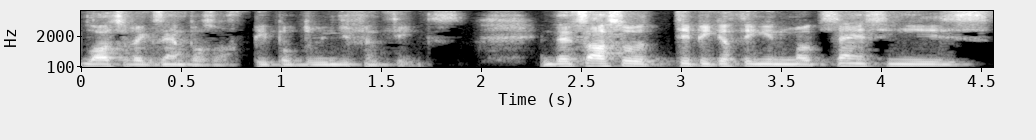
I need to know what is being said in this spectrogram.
lots of examples of people doing different things. And that's also a typical thing in remote sensing is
